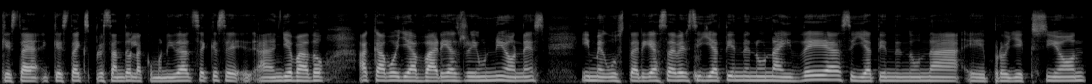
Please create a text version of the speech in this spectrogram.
que, está, que está expresando la comunidad. Sé que se han llevado a cabo ya varias reuniones y me gustaría saber si ya tienen una idea, si ya tienen una eh, proyección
